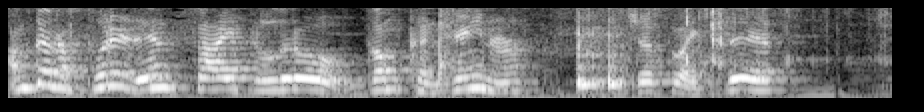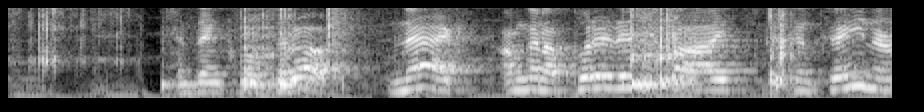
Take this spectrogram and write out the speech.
I'm gonna put it inside the little gum container, just like this and then close it up. Next, I'm gonna put it inside the container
